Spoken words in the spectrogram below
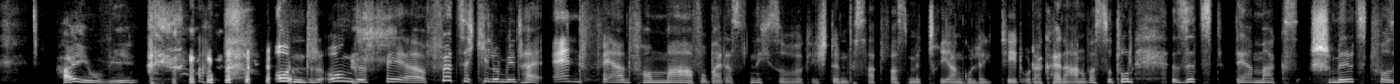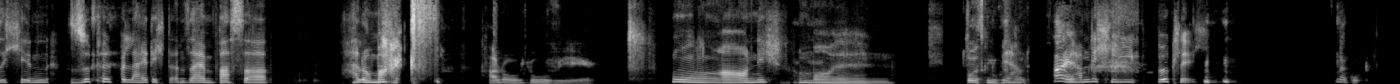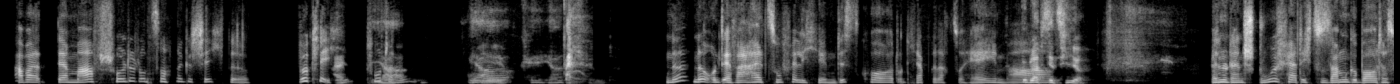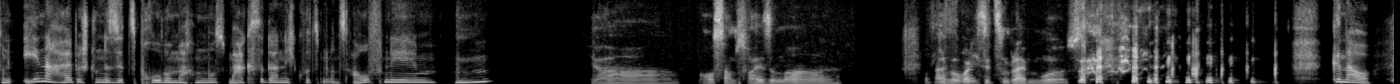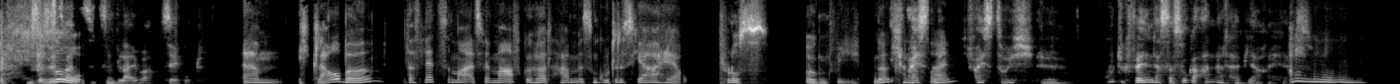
Hi, Juvi. Und ungefähr 40 Kilometer entfernt vom Mar, wobei das nicht so wirklich stimmt, das hat was mit Triangularität oder keine Ahnung was zu tun, sitzt der Max, schmilzt vor sich hin, süppelt beleidigt an seinem Wasser. Hallo Max. Hallo, Juvi. Oh, nicht schmollen. So ist genug Ja. geschmollt. Hi. Wir haben dich lieb, wirklich. Na gut. Aber der Marv schuldet uns noch eine Geschichte. Wirklich. Hi. Tut er. ja, Oh ja, okay, ja, das stimmt. Ne? Ne? Und er war halt zufällig hier im Discord und ich habe gedacht so, hey Marv. Du bleibst jetzt hier. Wenn du deinen Stuhl fertig zusammengebaut hast und eh eine halbe Stunde Sitzprobe machen musst, magst du dann nicht kurz mit uns aufnehmen? Hm? Ja, ausnahmsweise mal. Ja, nur weil ich sitzen bleiben muss. Genau. Also So. jetzt ein Sitzenbleiber. Sehr gut. Ähm, ich glaube, das letzte Mal, als wir Marv gehört haben, ist ein gutes Jahr her. Plus irgendwie. Ne? Ich Kann das weiß, sein? Durch, ich weiß durch äh, gute Quellen, dass das sogar anderthalb Jahre her ist.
